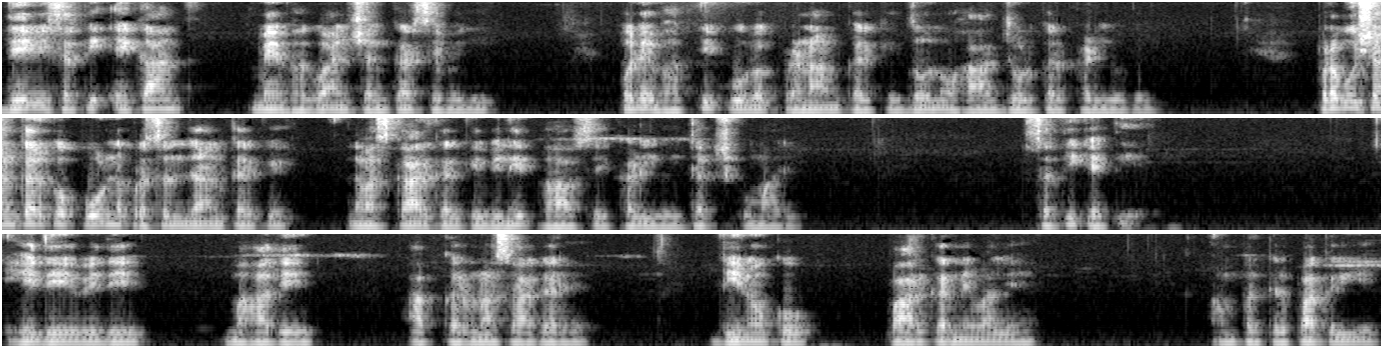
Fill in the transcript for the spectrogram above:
देवी सती एकांत में भगवान शंकर से मिली। उन्हें भक्तिपूर्वक प्रणाम करके दोनों हाथ जोड़कर खड़ी हो गई। प्रभु शंकर को पूर्ण प्रसन्न जान करके, नमस्कार करके विनीत भाव से खड़ी हुई दक्ष कुमारी। सती कहती है, हे देव वे देव, महादेव, आप करुणा सागर है। दिनों को पार करने वाले हैं। हम पर कृपा करिए।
